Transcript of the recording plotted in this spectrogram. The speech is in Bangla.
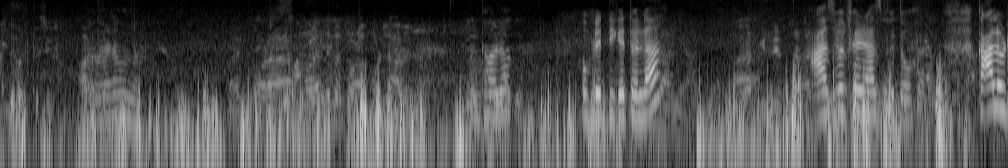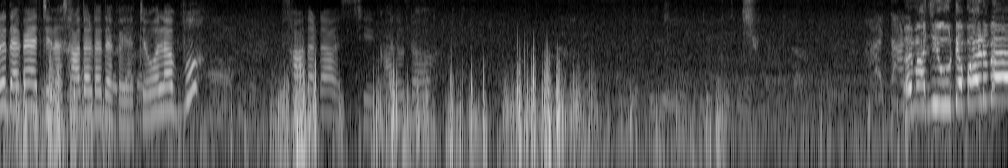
খিদে হচ্ছে না ধরো, উপরের দিকে তোলা। আসবে, ফের আসবে তো। কালোটা দেখা যাচ্ছে না, সাদাটা দেখা যাচ্ছে। বল আব্বু সাদাটা আসছে, কালোটা। মাঝি, উঠে পড়বে!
